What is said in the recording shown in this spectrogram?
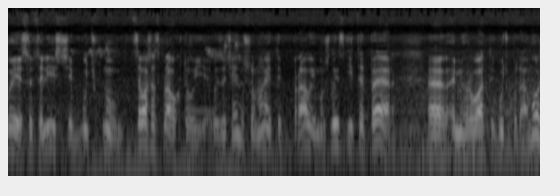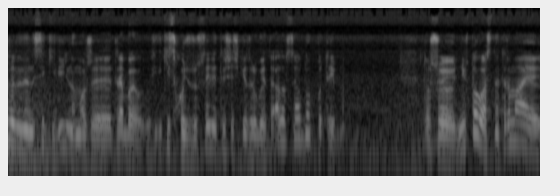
ви соціаліст, чи будь ну це ваша справа, хто ви є. Ви звичайно, що маєте право і можливість і тепер е, емігрувати будь-куди. Може не настільки вільно, може треба якісь хоч зусилля трішечки зробити, але все одно потрібно. То що ніхто вас не тримає,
